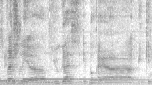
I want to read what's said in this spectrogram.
Especially um, you guys itu kayak bikin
